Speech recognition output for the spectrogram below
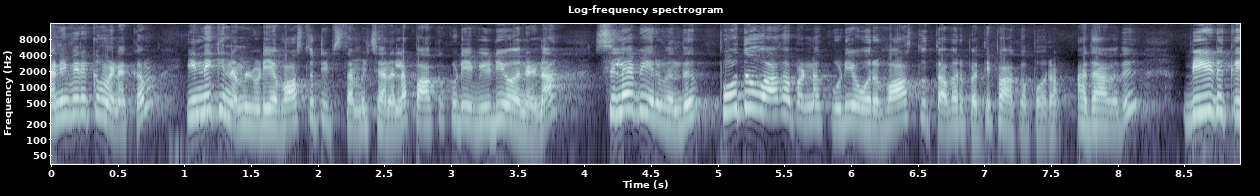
அனைவருக்கும் வணக்கம். இன்னைக்கு நம்மளுடைய வாஸ்து டிப்ஸ் தமிழ் சேனலில் பார்க்கக்கூடிய வீடியோ என்னென்னா சில பேர் வந்து பொதுவாக பண்ணக்கூடிய ஒரு வாஸ்து தவறு பற்றி பார்க்க போகிறோம் அதாவது வீடுக்கு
